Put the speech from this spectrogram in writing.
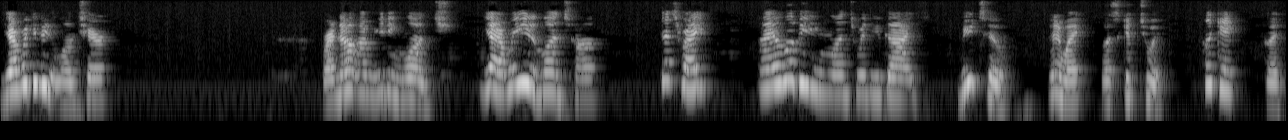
Yeah, we can eat lunch here. Right now, I'm eating lunch. Yeah, we're eating lunch, huh? That's right. I love eating lunch with you guys. Me too. Anyway, let's get to it. Okay, good.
